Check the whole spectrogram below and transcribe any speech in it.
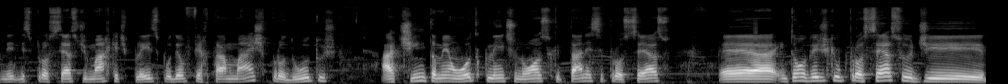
nesse processo de marketplace, poder ofertar mais produtos. A TIM também é um outro cliente nosso que está nesse processo. É, então eu vejo que o processo de,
